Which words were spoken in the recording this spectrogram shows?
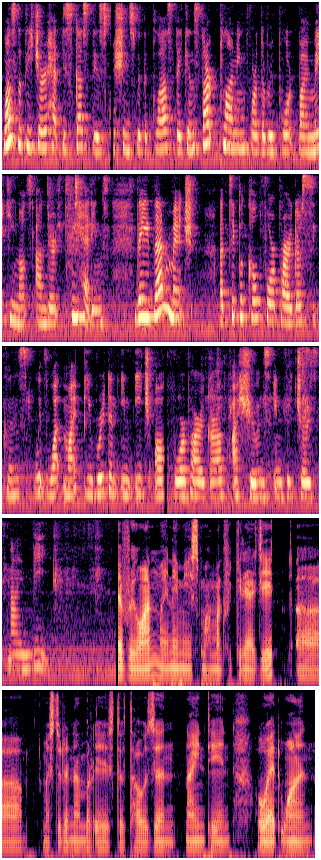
Once the teacher had discussed these questions with the class, they can start planning for the report by making notes under three headings. They then match a typical four paragraph sequence with what might be written in each of four paragraphs as shown in pictures 9b. everyone my name is Muhammad Fikri Yazid. Uh, my student number is 2019 081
